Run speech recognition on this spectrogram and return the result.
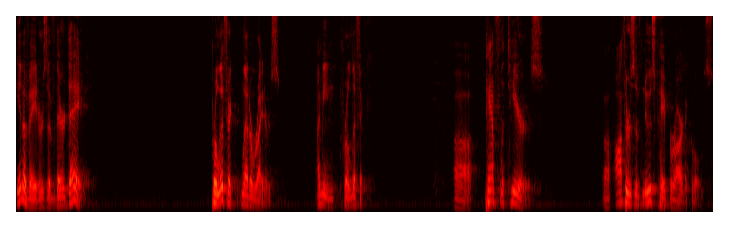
innovators of their day. Prolific letter writers. I mean, prolific. Uh, pamphleteers, uh, authors of newspaper articles,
